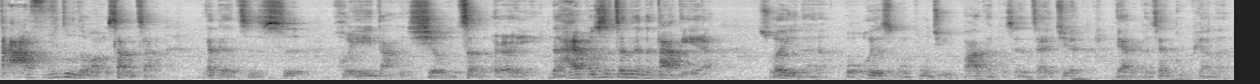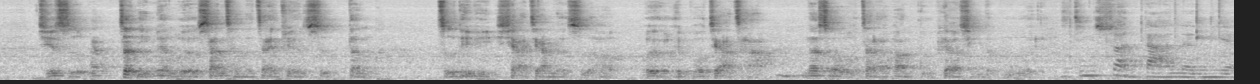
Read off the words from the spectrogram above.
大幅度的往上涨，那个只是回档修正而已，那还不是真正的大跌啊。所以呢，我为什么布局八个 percent 债券，两个分股票呢？其实这里面我有三成的债券是等殖利率下降的时候，我有一波价差，那时候我再来换股票型的部位。精算达人耶。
